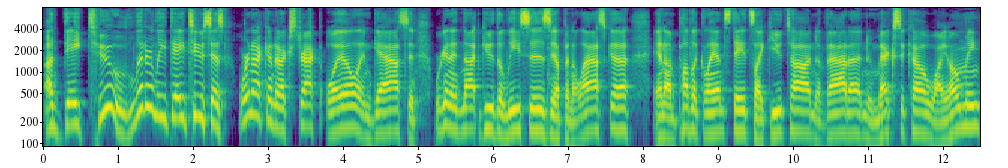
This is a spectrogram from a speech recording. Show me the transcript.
on day two, literally day two, says we're not going to extract oil and gas and we're going to not do the leases up in Alaska and on public land states like Utah, Nevada, New Mexico, Wyoming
